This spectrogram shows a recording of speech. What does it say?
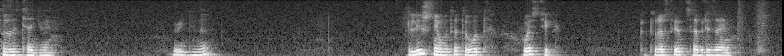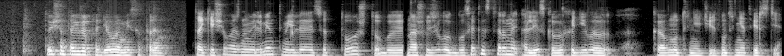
затягиваем. Видим, да? Лишнее вот это вот хвостик, который остается, обрезаем. Точно так же проделаем и со вторым. Так, еще важным элементом является то, чтобы наш узелок был с этой стороны, а леска выходила ко внутренней, через внутреннее отверстие.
